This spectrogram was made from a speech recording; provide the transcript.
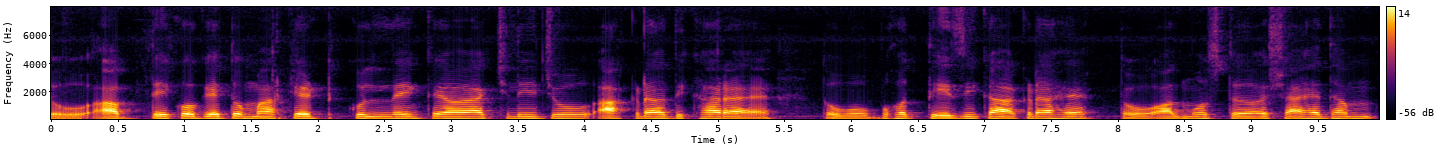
तो आप देखोगे तो मार्केट खुलने का एक्चुअली जो आंकड़ा दिखा रहा है तो वो बहुत तेज़ी का आंकड़ा है। तो ऑलमोस्ट शायद हम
